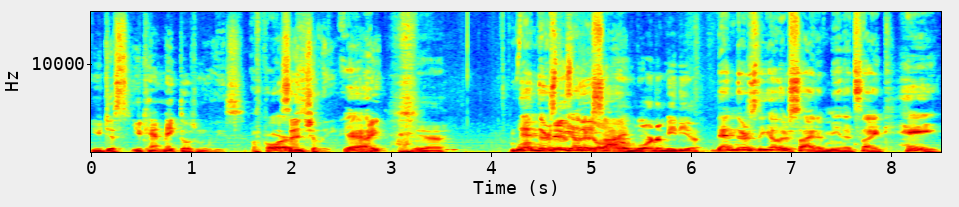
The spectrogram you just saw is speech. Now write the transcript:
you just you can't make those movies. Of course. essentially. Yeah. Right. yeah. then there's Disney the other or side. Warner Media. then there's the other side of me that's like, hey,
